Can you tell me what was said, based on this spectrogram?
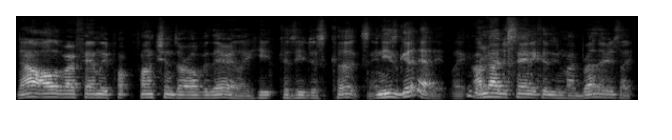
now all of our family fu- functions are over there, like he because he just cooks and he's good at it. Like I'm not just saying it because he's my brother. He's like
